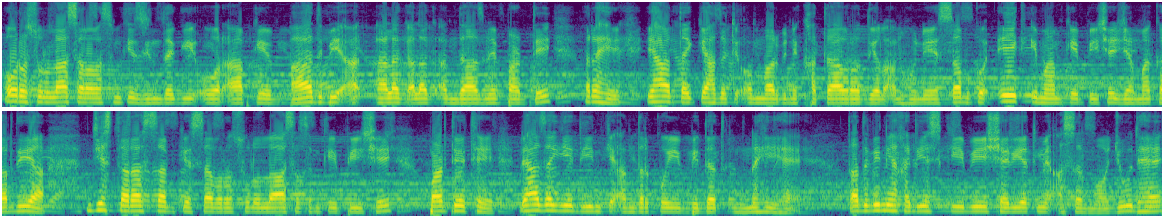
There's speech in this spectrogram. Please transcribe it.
اور رسول اللہ صلی اللہ علیہ وسلم کی زندگی اور آپ کے بعد بھی الگ الگ انداز میں پڑھتے رہے۔ یہاں تک کہ حضرت عمر بن خطاب رضی اللہ عنہ نے سب کو ایک امام کے پیچھے جمع کر دیا۔ جس طرح سب کے سب رسول اللہ صلی اللہ علیہ وسلم کے پیچھے پڑھتے تھے، لہٰذا یہ دین کے اندر کوئی بدت نہیں ہے۔ تدوین حدیث کی بھی شریعت میں اصل موجود ہے۔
